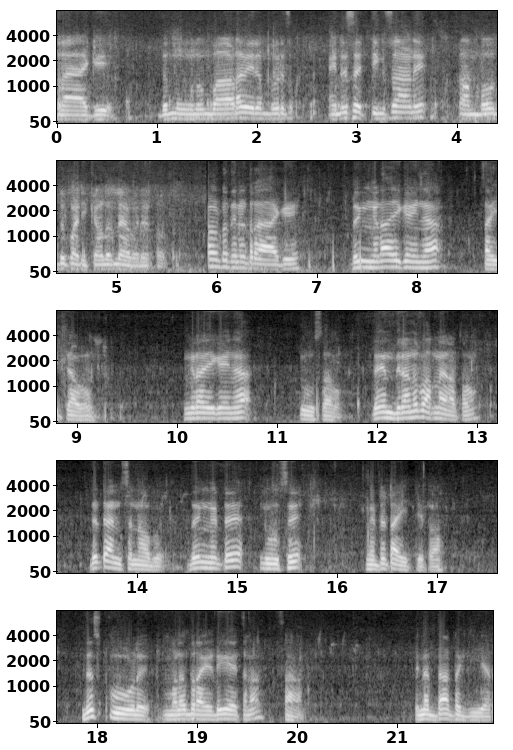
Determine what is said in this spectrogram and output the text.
ഡ്രാഗ് ഇത് മൂന്നും പാടെ വരുമ്പോ അതിന്റെ സെറ്റിങ്സ് ആണ് സംഭവം ഇത് പഠിക്കാനുള്ള ലെവൽ കേട്ടോ കേട്ടോ ഇതിന്റെ ഡ്രാഗ് ഇത് ഇങ്ങടെ ആയി കഴിഞ്ഞാൽ ടൈറ്റ് ആവും. ഇങ്ങോട്ട് ആയി കഴിഞ്ഞാൽ ലൂസ് ആവും. ഇത് എന്തിനാന്ന് പറഞ്ഞുതരാം കേട്ടോ ഇത് ടെൻഷൻ നോബ് ഇത് ഇങ്ങോട്ട് ലൂസ് ഇങ്ങോട്ട് ടൈറ്റ് കേട്ടോ ഇത് സ്പൂൾ നമ്മൾ ബ്രൈഡ് കയറ്റണ സാധനം. പിന്നെ ഇതാട്ടോ ഗിയർ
